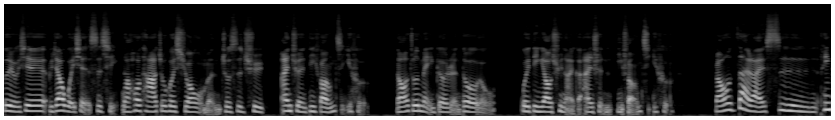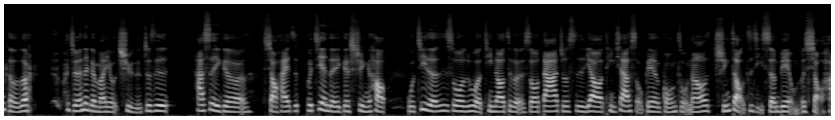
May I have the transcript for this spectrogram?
所以有一些比较危险的事情，然后他就会希望我们就是去安全的地方集合，然后就是每一个人都有规定要去哪一个安全的地方集合。然后再来是 pink alert，我觉得那个蛮有趣的，就是它是一个小孩子不见的一个讯号。我记得是说，如果听到这个的时候，大家就是要停下手边的工作，然后寻找自己身边有没有小孩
